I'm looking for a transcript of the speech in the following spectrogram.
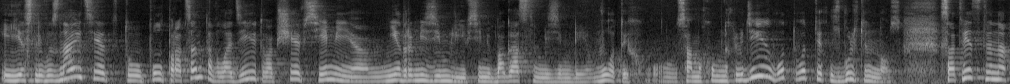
И если вы знаете, то полпроцента владеют вообще всеми недрами Земли, всеми богатствами Земли. Вот их, самых умных людей, вот, вот их сгулькин нос. Соответственно,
